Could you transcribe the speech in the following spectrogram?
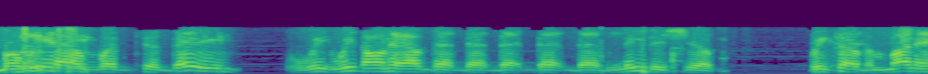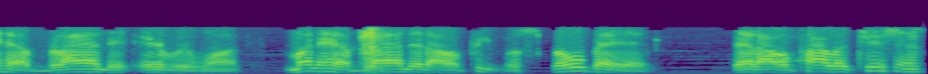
But we have, but today we we don't have that that that that that leadership because the money have blinded everyone. Money have blinded our people so bad that our politicians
